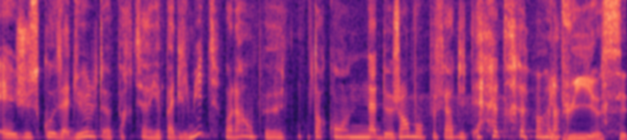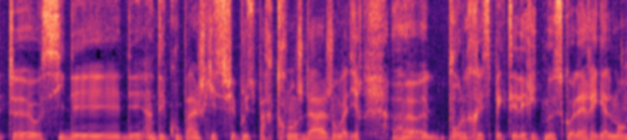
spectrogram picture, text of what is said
et jusqu'aux adultes. À partir, il n'y a pas de limite. Voilà, on peut, tant qu'on a deux jambes, on peut faire du théâtre. Et puis, euh, c'est euh, aussi des, un découpage qui se fait plus par tranche d'âge, on va dire, pour respecter les rythmes scolaires également.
